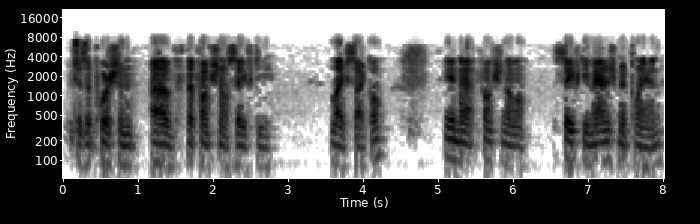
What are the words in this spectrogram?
which is a portion of the functional safety life cycle. In that functional safety management plan,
